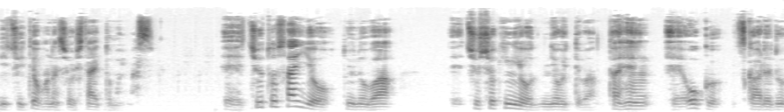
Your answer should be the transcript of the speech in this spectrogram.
についてお話をしたいと思います。え中途採用というのは、中小企業においては大変多く使われる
